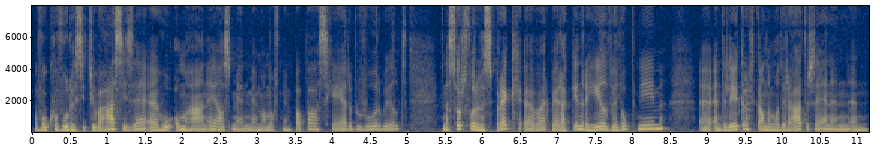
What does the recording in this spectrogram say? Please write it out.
Of ook gevoelige situaties, hè, hoe omgaan hè, als mijn, mijn mama of mijn papa scheiden bijvoorbeeld. En dat zorgt voor een gesprek waarbij dat kinderen heel veel opnemen. Uh, en de leerkracht kan de moderator zijn en, en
